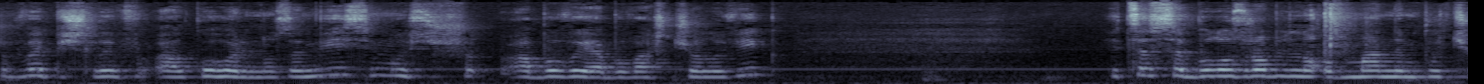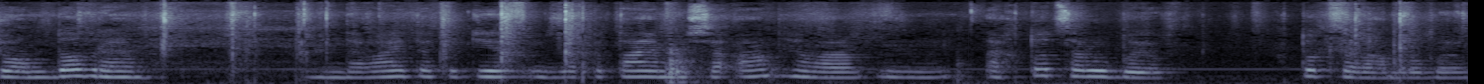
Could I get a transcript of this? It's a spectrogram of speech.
Щоб ви пішли в алкогольну зависимость, або ви, або ваш чоловік. І це все було зроблено обманним путем. Добре? Давайте тоді запитаємося ангела, а хто це робив? Хто це вам робив?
